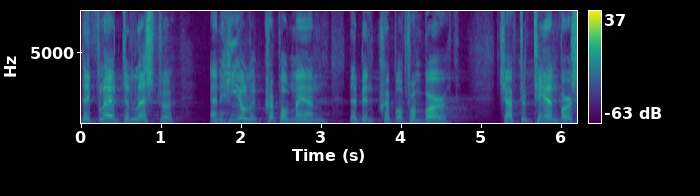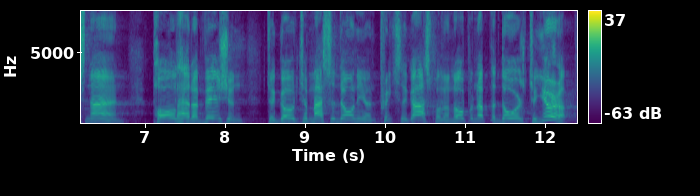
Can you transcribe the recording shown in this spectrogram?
They fled to Lystra and healed a crippled man that had been crippled from birth. Chapter 10, verse 9 Paul had a vision to go to Macedonia and preach the gospel and open up the doors to Europe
